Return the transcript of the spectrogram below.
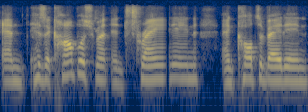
and his accomplishment in training and cultivating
